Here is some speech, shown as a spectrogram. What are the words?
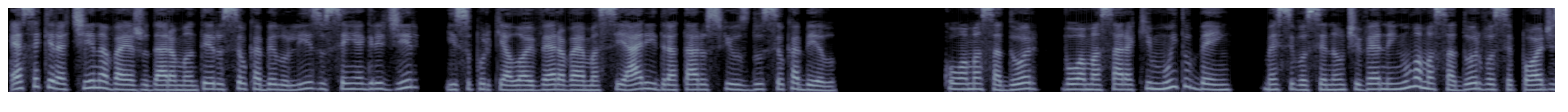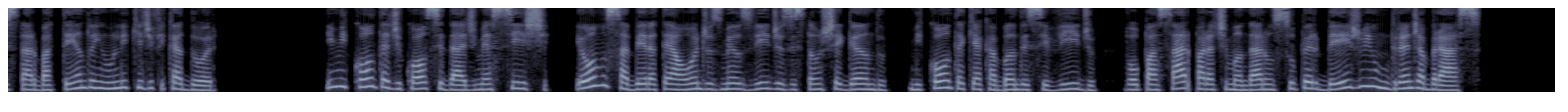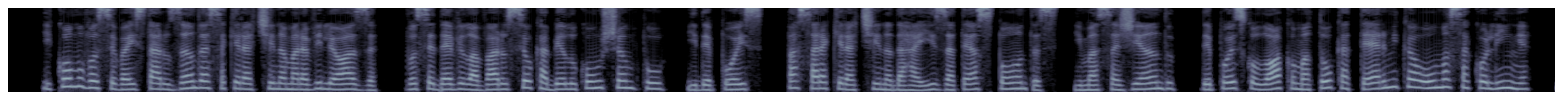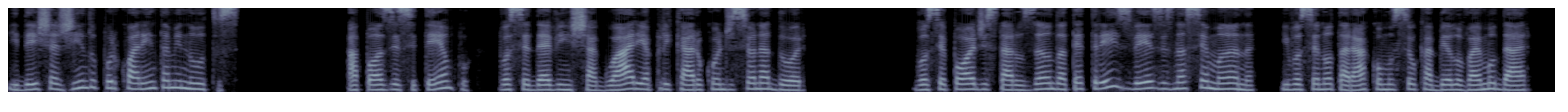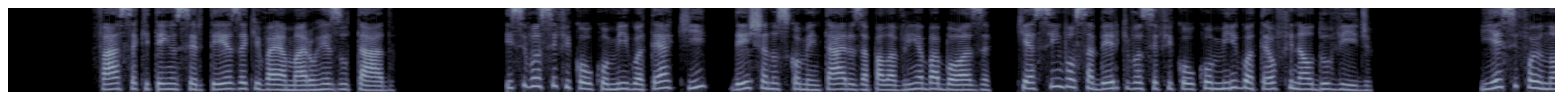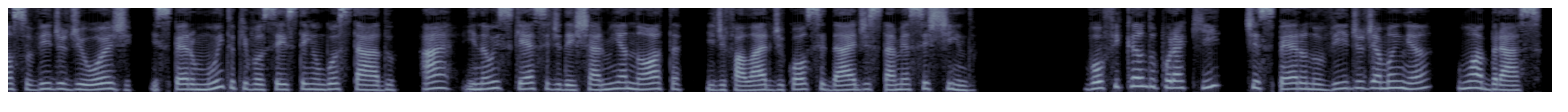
Essa queratina vai ajudar a manter o seu cabelo liso sem agredir, isso porque a aloe vera vai amaciar e hidratar os fios do seu cabelo. Com o amassador, vou amassar aqui muito bem, mas se você não tiver nenhum amassador você pode estar batendo em um liquidificador. E me conta de qual cidade me assiste, eu amo saber até onde os meus vídeos estão chegando, me conta que acabando esse vídeo, vou passar para te mandar um super beijo e um grande abraço. E como você vai estar usando essa queratina maravilhosa, você deve lavar o seu cabelo com o shampoo, e depois, passar a queratina da raiz até as pontas, e massageando, depois coloca uma touca térmica ou uma sacolinha, e deixa agindo por 40 minutos. Após esse tempo, você deve enxaguar e aplicar o condicionador. Você pode estar usando até três vezes na semana, e você notará como seu cabelo vai mudar. Faça que tenho certeza que vai amar o resultado. E se você ficou comigo até aqui, deixa nos comentários a palavrinha babosa, que assim vou saber que você ficou comigo até o final do vídeo. E esse foi o nosso vídeo de hoje, espero muito que vocês tenham gostado. Ah, e não esquece de deixar minha nota, e de falar de qual cidade está me assistindo. Vou ficando por aqui, te espero no vídeo de amanhã, um abraço.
